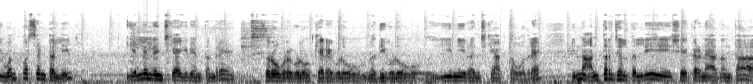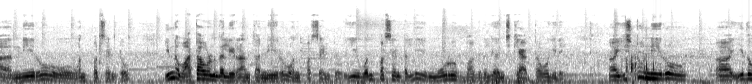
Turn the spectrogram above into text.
ಈ ಒಂದು ಪರ್ಸೆಂಟಲ್ಲಿ ಎಲ್ಲೆಲ್ಲಿ ಹಂಚಿಕೆ ಆಗಿದೆ ಅಂತಂದರೆ, ಸರೋವರಗಳು, ಕೆರೆಗಳು, ನದಿಗಳು ಈ ನೀರು ಹಂಚಿಕೆ ಆಗ್ತಾ ಹೋದರೆ, ಇನ್ನು ಅಂತರ್ಜಲದಲ್ಲಿ ಶೇಖರಣೆ ಆದಂಥ ನೀರು ಒಂದು ಪರ್ಸೆಂಟು ಇನ್ನು ವಾತಾವರಣದಲ್ಲಿರೋಂಥ ನೀರು ಒಂದು ಪರ್ಸೆಂಟು. ಈ ಒಂದು ಪರ್ಸೆಂಟಲ್ಲಿ ಮೂರು ಭಾಗದಲ್ಲಿ ಹಂಚಿಕೆ ಆಗ್ತಾ ಹೋಗಿದೆ. ಇಷ್ಟು ನೀರು ಇದು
